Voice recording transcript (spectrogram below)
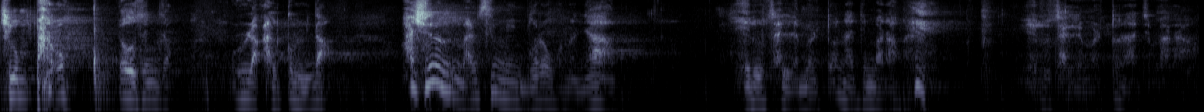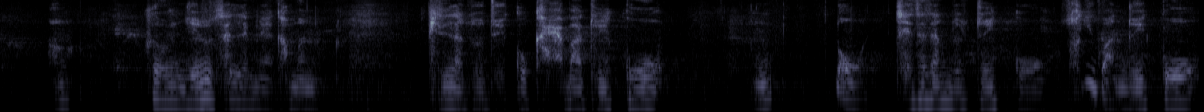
지금 바로 여기서 이제 올라갈 겁니다. 하시는 말씀이 뭐라고 하느냐? 예루살렘을 떠나지 마라. 예루살렘을 떠나지 마라. 어? 그러면 예루살렘에 가면 빌라도도 있고 가야바도 있고 응? 또 제사장들도 있고 서기관도 있고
